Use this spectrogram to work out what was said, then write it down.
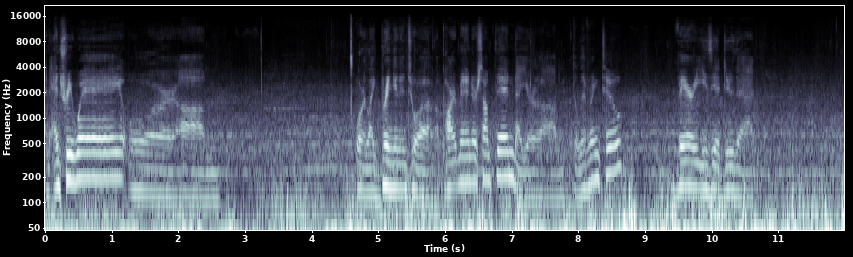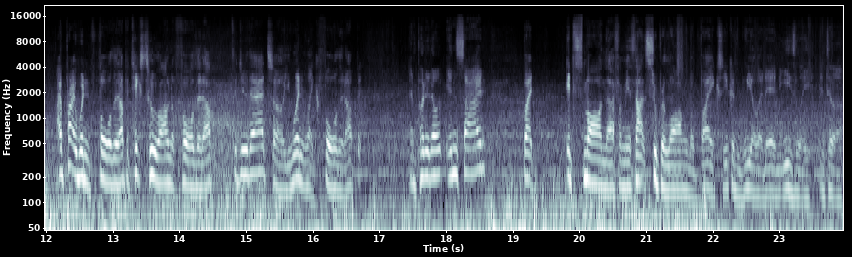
an entryway or um, or like bring it into an apartment or something that you're um, delivering to. Very easy to do that. I probably wouldn't fold it up. It takes too long to fold it up to do that, so you wouldn't like fold it up and put it inside. But it's small enough. I mean, it's not super long of a bike, so you can wheel it in easily into a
